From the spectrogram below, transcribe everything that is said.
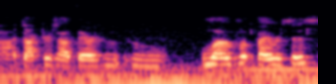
uh, doctors out there who, who love viruses,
